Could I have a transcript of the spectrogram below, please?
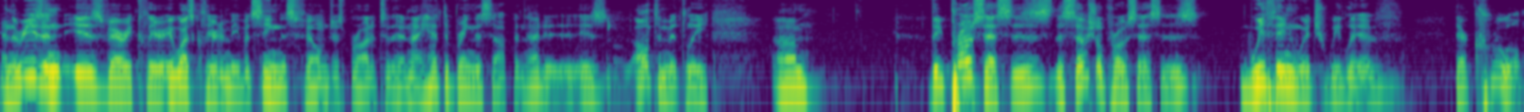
And the reason is very clear. It was clear to me, but seeing this film just brought it to the head. And I had to bring this up, and that is ultimately um, the processes, the social processes within which we live, they're cruel.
